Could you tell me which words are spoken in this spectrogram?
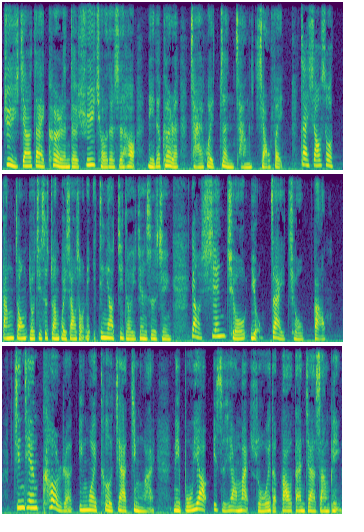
聚焦在客人的需求的时候，你的客人才会正常消费。在销售当中，尤其是专柜销售，你一定要记得一件事情：要先求有，再求高。今天客人因为特价进来，你不要一直要卖所谓的高单价商品。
